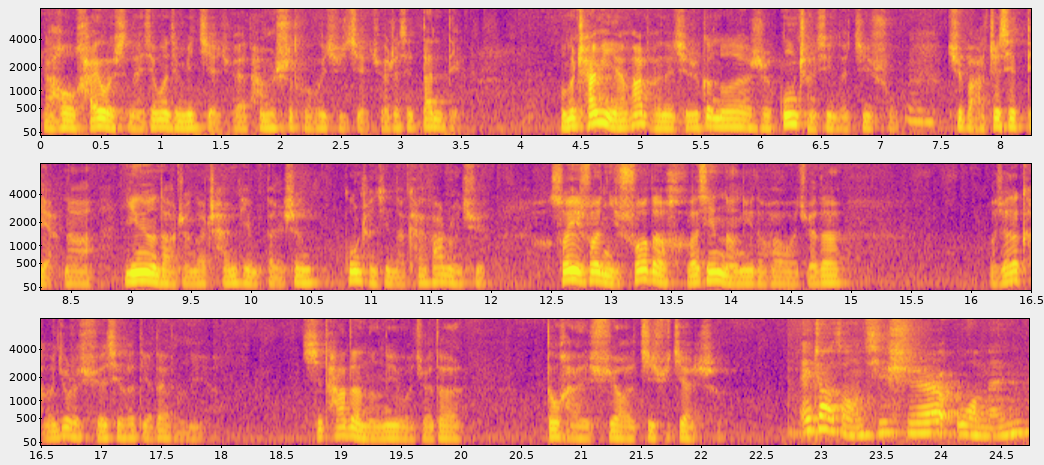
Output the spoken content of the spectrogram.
然后还有是哪些问题没解决，他们试图会去解决这些单点。我们产品研发团队其实更多的是工程性的技术，去把这些点呢应用到整个产品本身工程性的开发中去。所以说，你说的核心能力的话，我觉得，我觉得可能就是学习和迭代能力，其他的能力我觉得都还需要继续建设。哎，赵总，其实我们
